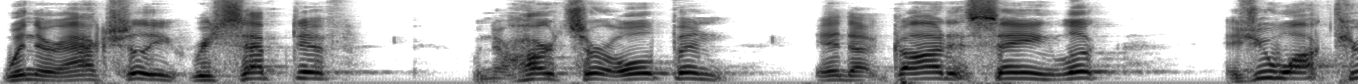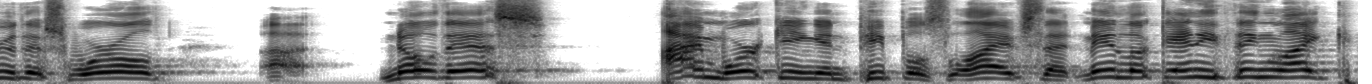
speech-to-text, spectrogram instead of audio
when they're actually receptive, when their hearts are open, and uh, God is saying, Look, as you walk through this world, uh, know this I'm working in people's lives that may look anything like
